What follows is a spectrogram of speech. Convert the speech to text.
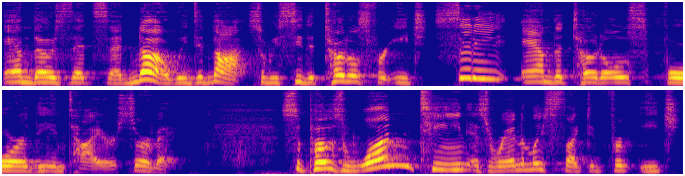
and those that said no, we did not. So we see the totals for each city and the totals for the entire survey. Suppose one teen is randomly selected from each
